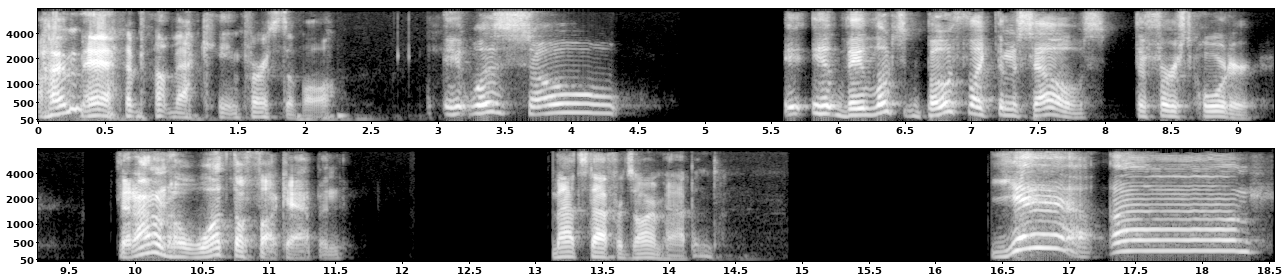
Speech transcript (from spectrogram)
I'm mad about that game. First of all. It was so. It, it, they looked both like themselves the first quarter. That I don't know what the fuck happened. Matt Stafford's arm happened. Yeah. Um.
